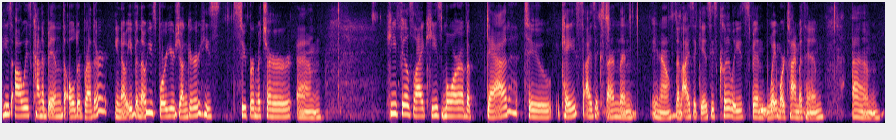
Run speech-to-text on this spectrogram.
he's always kind of been the older brother. You know, even though he's four years younger, he's super mature. Um, he feels like he's more of a dad to Case, Isaac's son, than you know than Isaac is. He's clearly spent way more time with him. Um,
